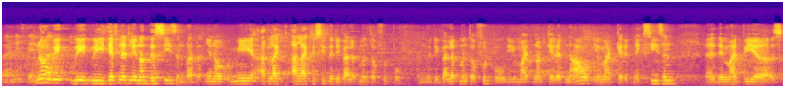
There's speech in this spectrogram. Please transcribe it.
Uh. No, we, we, we definitely not this season, but you know, me, I'd like I like to see the development of football. And the development of football, you might not get it now, you might get it next season. Uh, there might be a, s-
